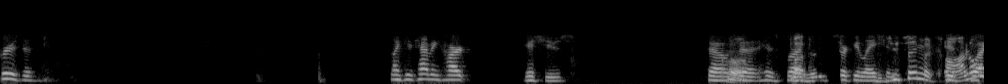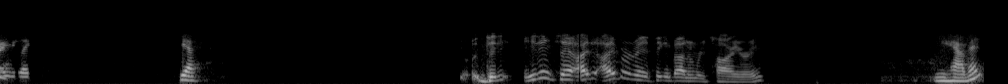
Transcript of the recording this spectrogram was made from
bruises. Like he's having heart issues. So Huh. the, his blood Now, Did circulation you say is McConnell? coagulating. Yes. Did he? He didn't say. I, I haven't heard anything about him retiring. You haven't?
